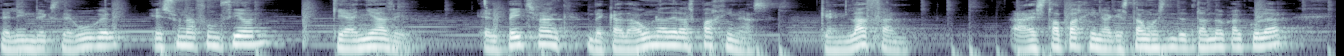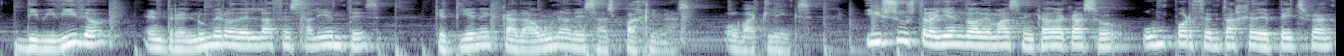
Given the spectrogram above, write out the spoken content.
del index de Google, es una función que añade el PageRank de cada una de las páginas que enlazan a esta página que estamos intentando calcular, dividido entre el número de enlaces salientes que tiene cada una de esas páginas o backlinks, y sustrayendo además en cada caso un porcentaje de PageRank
